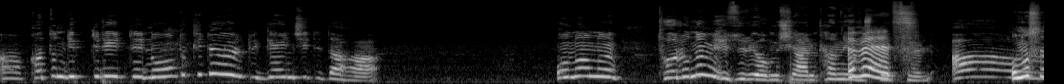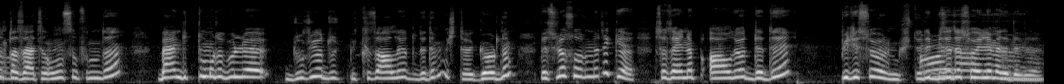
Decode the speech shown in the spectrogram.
ah kadın dipdiriydi. Ne oldu ki de öldü? Gencidi daha. Onun torunu mu üzülüyormuş yani tanıyormuş Evet. Betül. Aa. onun sınıfta zaten. Onun sınıfında. Ben gittim orada böyle duruyordu. Bir kız ağlıyordu dedim. işte gördüm. Betül'e sordum dedi ki işte Zeynep ağlıyor dedi. Birisi ölmüş dedi. Bize de ay, söylemedi dedi.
